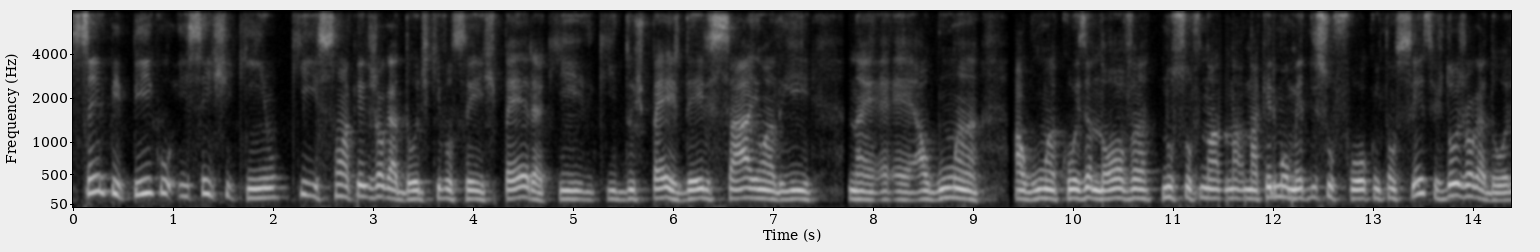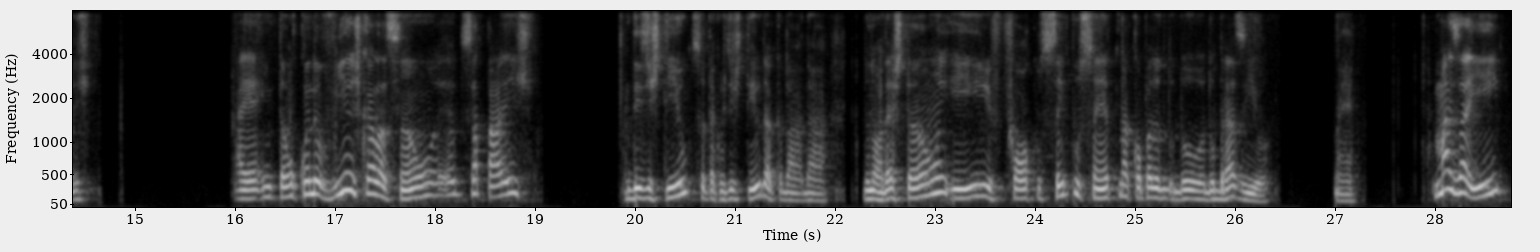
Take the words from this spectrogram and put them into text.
Sem Pipico e sem Chiquinho, que são aqueles jogadores que você espera que, que dos pés deles saiam ali né, é, é, alguma, alguma coisa nova no, na, naquele momento de sufoco. Então, sem esses dois jogadores. É, então, quando eu vi a escalação, eu disse, rapaz, desistiu, Santa Cruz desistiu da, da, da do Nordestão e foco 100% na Copa do, do, do Brasil. Né? Mas aí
